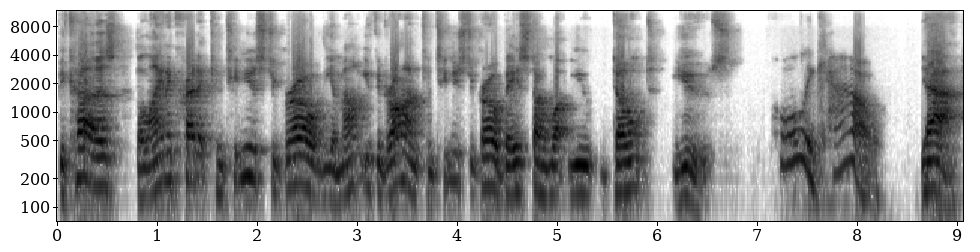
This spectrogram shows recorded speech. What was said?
because the line of credit continues to grow. The amount you can draw on continues to grow based on what you don't use. Holy cow. Yeah,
